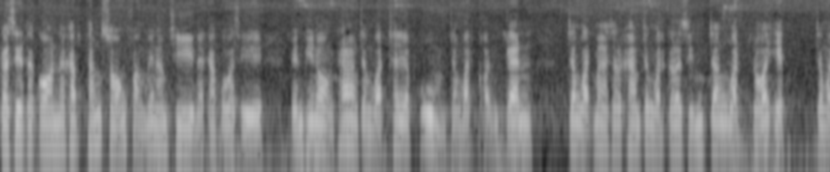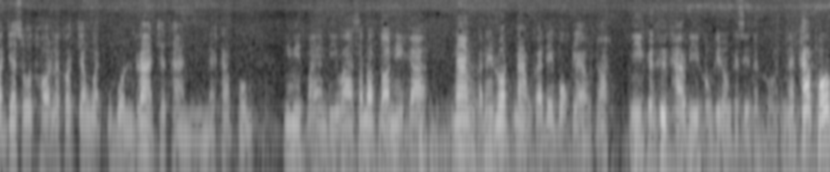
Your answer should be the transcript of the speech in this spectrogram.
เกษตรกรนะครับทั้งสองฝั่งแม่น้ำชีนะครับเพราะว่าสีเป็นพี่น้องทางจังหวัดชัยภูมิ จังหวัดขอนแก่น จังหวัดมหาสารคาม จังหวัดกาฬสินธุ์จังหวัดร้อยเอ็ด จังหวัดยะโสธรแล้วก็จังหวัดอุบลราชธานีนะครับ ผมนิมิตหมายอันดีว่าสำหรับตอนนี้ก็น้ำก็ได้ลดน้ำก็ได้บกแล้วเนาะนี่ก็คือข่าวดีของพี่น้องเกษตรกรนะครับ ผม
